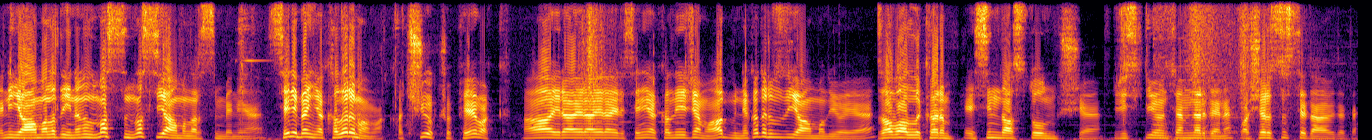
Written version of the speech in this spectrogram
Beni yağmaladı inanılmazsın. Nasıl yağmalarsın beni ya? Seni ben yakalarım ama. Kaçıyor köpeğe bak. Hayır hayır hayır hayır seni yakalayacağım abi ne kadar hızlı yağmalıyor ya. Zavallı karım Esin de hasta olmuş ya. Riskli yöntemler dene. Başarısız tedavi dedi.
